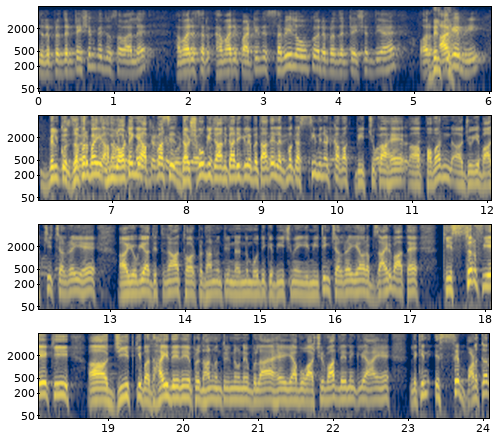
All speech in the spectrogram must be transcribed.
रिप्रेजेंटेशन का जो सवाल है हमारी सर, हमारी पार्टी ने सभी लोगों को रिप्रेजेंटेशन दिया है और आगे भी बिल्कुल। ज़फ़र भाई हम लौटेंगे आपके पास इस दर्शकों की जानकारी के लिए बता दें लगभग 80 मिनट का वक्त बीत चुका है। पवन जो ये बातचीत चल रही है योगी आदित्यनाथ और प्रधानमंत्री नरेंद्र मोदी के बीच में ये मीटिंग चल रही है और अब ज़ाहिर बात है कि सिर्फ़ ये कि जीत की बधाई देने प्रधानमंत्री ने उन्हें बुलाया है या वो आशीर्वाद लेने के लिए आए हैं लेकिन इससे बढ़कर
